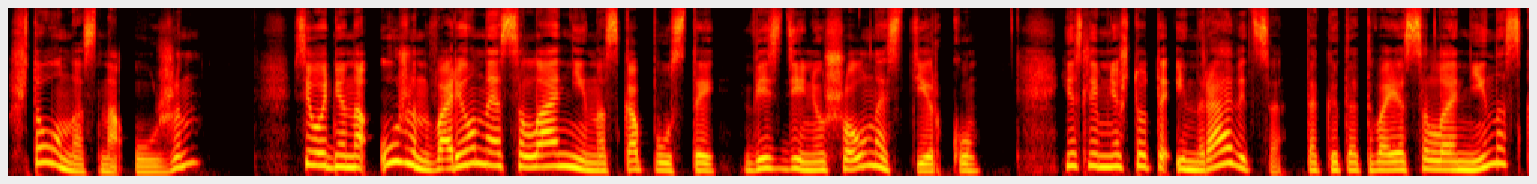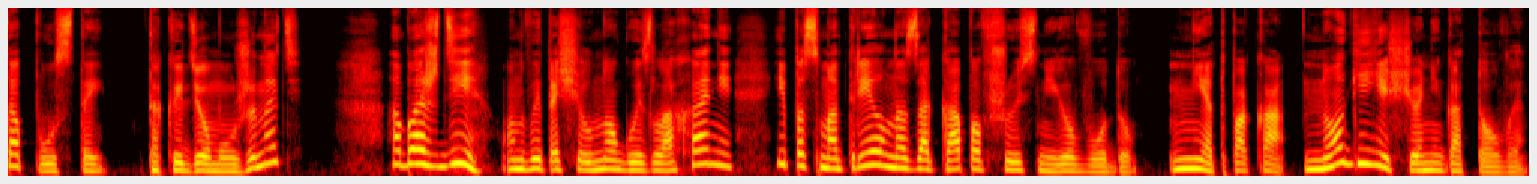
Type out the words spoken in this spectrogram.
«Что у нас на ужин?» «Сегодня на ужин вареная солонина с капустой. Весь день ушел на стирку. Если мне что-то и нравится, так это твоя солонина с капустой. Так идем ужинать?» «Обожди!» — он вытащил ногу из лохани и посмотрел на закапавшую с нее воду. «Нет пока, ноги еще не готовы».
